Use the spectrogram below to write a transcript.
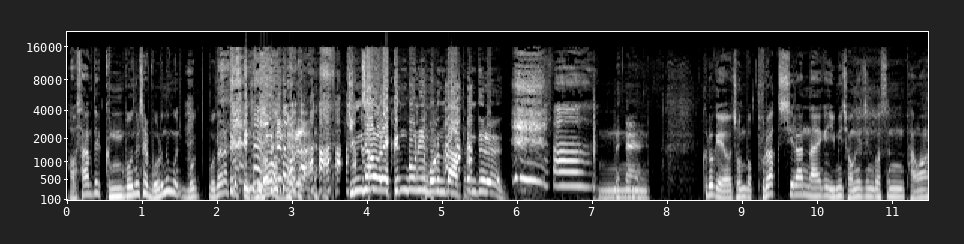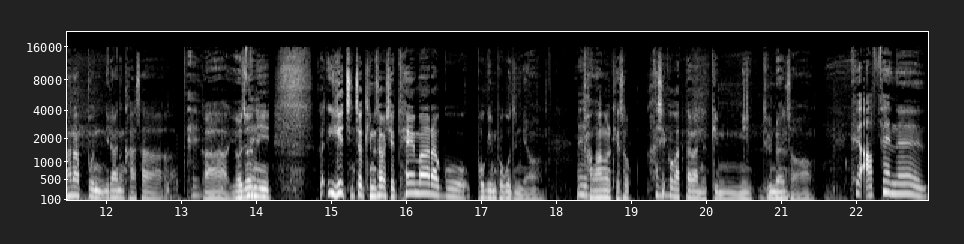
아, 사람들이 근본을 잘 모르는 건, 못, 못 근본을 알아듣겠네요. 몰라. 김사월의 근본을 모른다, 팬들은. 아 음, 네. 그러게요. 좀뭐 불확실한 나에게 이미 정해진 것은 방황 하나뿐이라는 가사가 여전히 그러니까 이게 진짜 김사월 씨의 테마라고 보긴 보거든요. 네. 방황을 계속 하실 것 같다라는 느낌이 들면서 그 앞에는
